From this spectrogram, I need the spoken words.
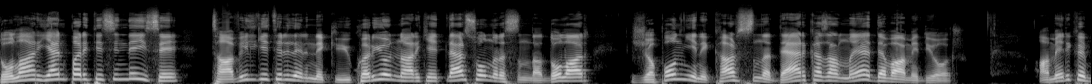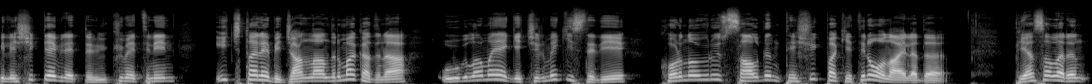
Dolar yen paritesinde ise tahvil getirilerindeki yukarı yönlü hareketler sonrasında dolar Japon yeni karşısında değer kazanmaya devam ediyor. Amerika Birleşik Devletleri hükümetinin iç talebi canlandırmak adına uygulamaya geçirmek istediği koronavirüs salgın teşvik paketini onayladı. Piyasaların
